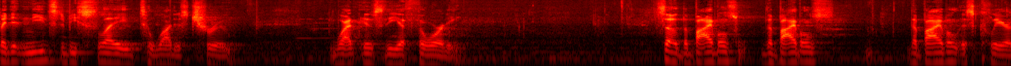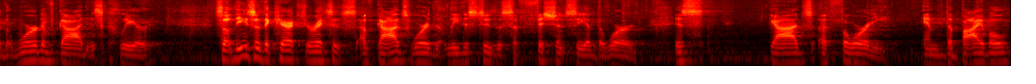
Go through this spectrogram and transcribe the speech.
but it needs to be slave to what is true, what is the authority. So the Bible's the Bible's the Bible is clear. The Word of God is clear. So these are the characteristics of God's Word that lead us to the sufficiency of the Word. Is God's authority and the Bible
